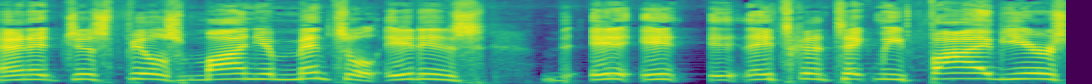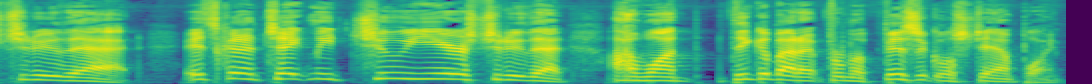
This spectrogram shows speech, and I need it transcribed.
And it just feels monumental. It is it, it, it it's going to take me 5 years to do that. It's going to take me 2 years to do that. I want think about it from a physical standpoint.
